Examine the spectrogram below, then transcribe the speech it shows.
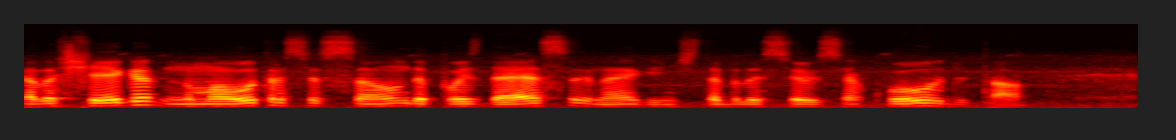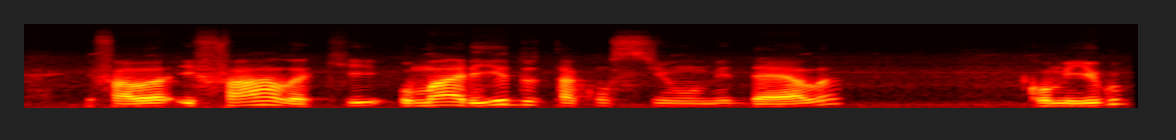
ela chega numa outra sessão depois dessa, né, que a gente estabeleceu esse acordo e tal, e fala, e fala que o marido tá com ciúme dela, comigo.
